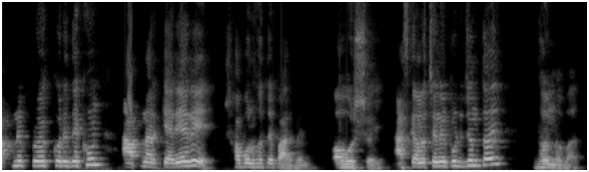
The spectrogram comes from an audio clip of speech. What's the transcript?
আপনি প্রয়োগ করে দেখুন, আপনার ক্যারিয়ারে সফল হতে পারবেন, অবশ্যই। আজকে আলোচনা পর্যন্তই, ধন্যবাদ।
